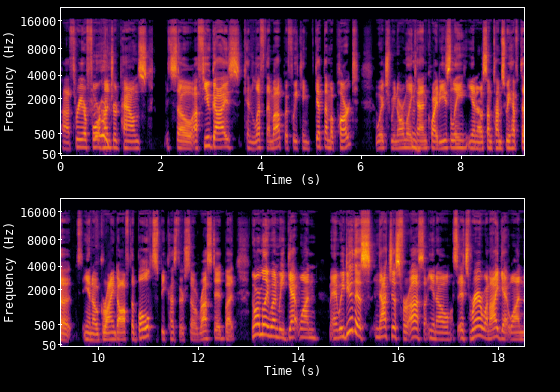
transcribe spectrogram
uh, three or four hundred pounds. So a few guys can lift them up if we can get them apart, which we normally mm. can quite easily. You know, sometimes we have to, you know, grind off the bolts because they're so rusted. But normally when we get one, and we do this not just for us, you know, it's, it's, rare when I get one.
